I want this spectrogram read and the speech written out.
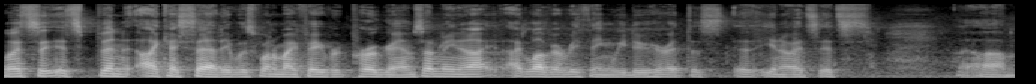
Well, it's it's been like I said, it was one of my favorite programs. I mean, I, I love everything we do here at this. uh, You know, it's it's um,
